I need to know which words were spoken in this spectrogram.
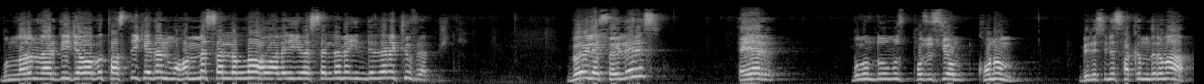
Bunların verdiği cevabı tasdik eden Muhammed sallallahu aleyhi ve selleme indirilene küfretmiştir. Böyle söyleriz. Eğer bulunduğumuz pozisyon, konum, birisini sakındırma,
